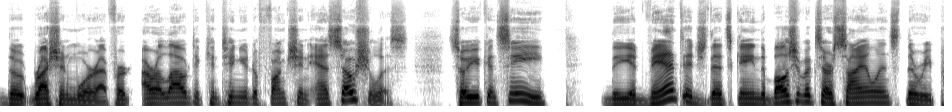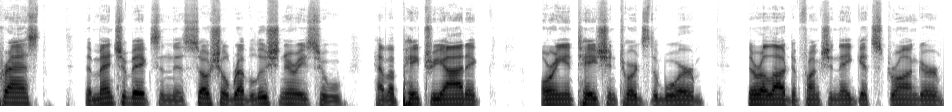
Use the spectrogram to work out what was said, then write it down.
the Russian war effort, are allowed to continue to function as socialists. So you can see the advantage that's gained, the Bolsheviks are silenced, they're repressed. The Mensheviks and the social revolutionaries who have a patriotic orientation towards the war, they're allowed to function. They get stronger.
